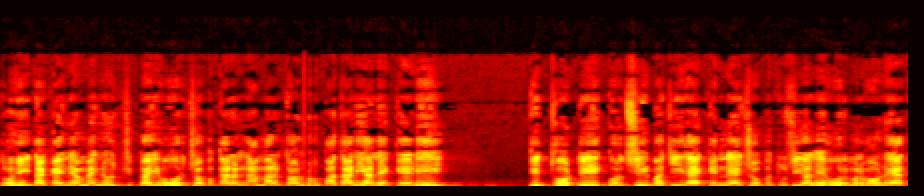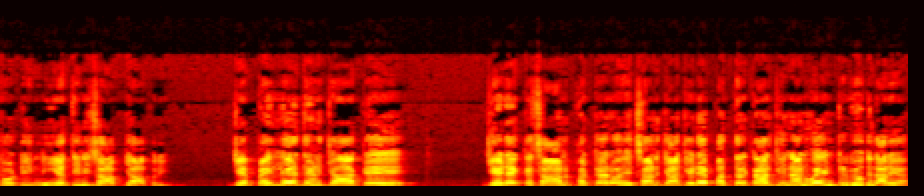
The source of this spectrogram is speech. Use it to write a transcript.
ਤੁਸੀਂ ਤਾਂ ਕਹਿੰਦੇ ਹੋ ਮੈਨੂੰ ਚ- ਕੋਈ ਹੋਰ ਸ਼ੁਭ ਕਰਨ ਨਾ ਮਰ, ਤੁਹਾਨੂੰ ਪਤਾ ਨਹੀਂ ਹਲੇ ਕਿਹੜੀ ਕਿ ਤੁਹਾਡੀ ਕੁਰਸੀ ਬਚੀ ਰਹੇ, ਕਿੰਨੇ ਸ਼ੁਭ ਤੁਸੀਂ ਹਲੇ ਹੋਰ ਮਰਵਾਉਣੇ ਆ, ਤੁਹਾਡੀ ਨੀਅਤ ਹੀ ਨਹੀਂ ਸਾਫ਼ ਜਾਪ ਰਹੀ ਜੇ ਪਹਿਲੇ ਦਿਨ ਜਾ ਕੇ ਜਿਹੜੇ ਕਿਸਾਨ ਫੱਟਰ ਹੋਏ ਸਨ ਜਾਂ ਜਿਹੜੇ ਪੱਤਰਕਾਰ ਜਿਨ੍ਹਾਂ ਨੂੰ ਇਹ ਇੰਟਰਵਿਊ ਦਿੰਦਾ ਰਿਹਾ,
